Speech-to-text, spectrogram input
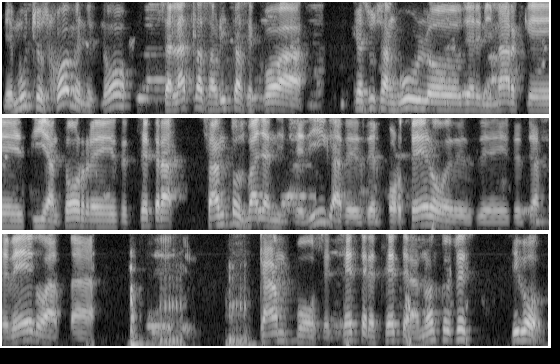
de muchos jóvenes, ¿no? O sea, el Atlas ahorita secó a Jesús Angulo, Jeremy Márquez, Ian Torres, etcétera. Santos, vaya, ni se diga, desde el portero, desde, desde Acevedo hasta eh, Campos, etcétera, etcétera, ¿no? Entonces, digo,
